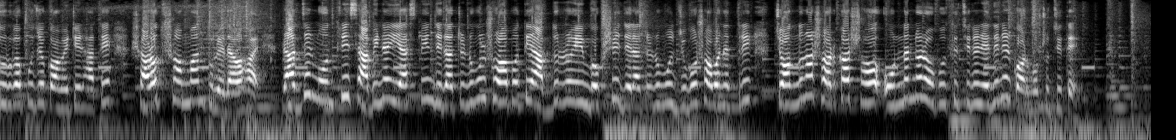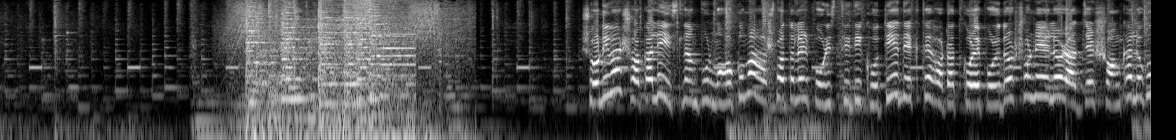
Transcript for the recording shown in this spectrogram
দুর্গাপুজো কমিটির হাতে শারদ সম্মান তুলে দেওয়া হয়। রাজ্যের মন্ত্রী সাবিনা ইয়াসমিন, জেলা তৃণমূল সভাপতি আব্দুর রহিম বক্সি, জেলা তৃণমূল যুব সভানেত্রী চন্দনা সরকার সহ অন্যান্যরা উপস্থিত ছিলেন এদিনের কর্মসূচিতে। শনিবার সকালে ইসলামপুর মহকুমা হাসপাতালের পরিস্থিতি খতিয়ে দেখতে হঠাৎ করে পরিদর্শনে এলো রাজ্যের সংখ্যালঘু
